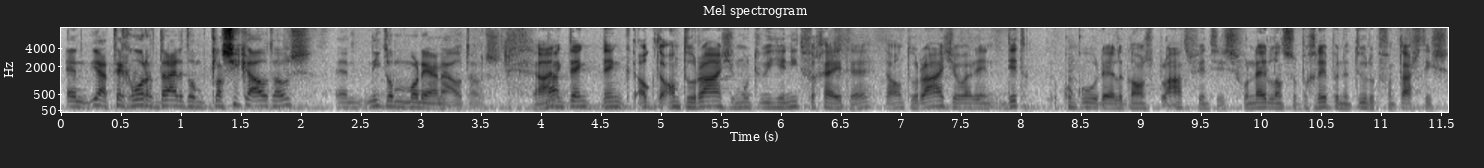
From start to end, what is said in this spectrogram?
En ja, tegenwoordig draait het om klassieke auto's en niet om moderne auto's. Ja, en ik denk, denk ook de entourage moeten we hier niet vergeten. Hè? De entourage waarin dit concours d'elegance plaatsvindt, is voor Nederlandse begrippen natuurlijk fantastisch.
